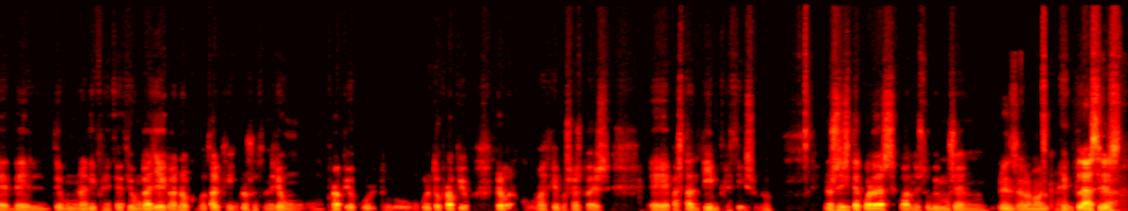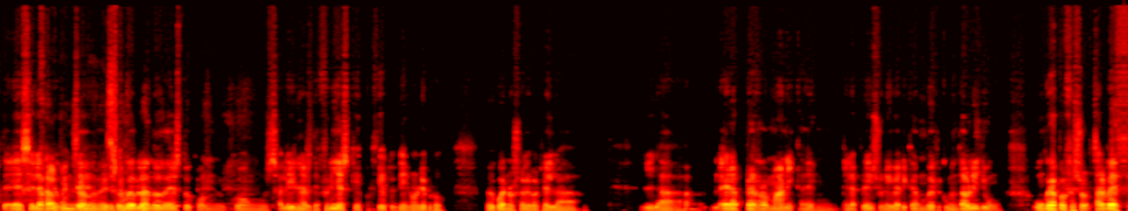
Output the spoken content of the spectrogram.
eh, de, una diferenciación gallega, ¿no? Como tal, que incluso tendría un, propio culto, un culto propio, pero bueno, como decimos, esto es eh, bastante impreciso, ¿no? No sé si te acuerdas cuando estuvimos en, en, clases, eh, se le pregunté, estuve hablando de esto con, Salinas de Frías, que por cierto tiene un libro muy bueno sobre la, la, era prerrománica en, en, la península ibérica, muy recomendable, y un, gran profesor, tal vez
